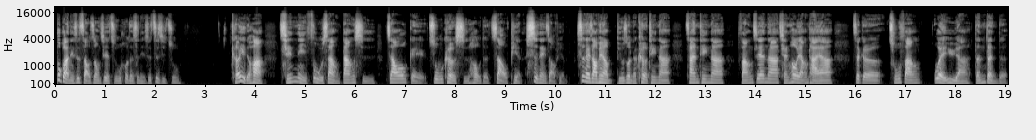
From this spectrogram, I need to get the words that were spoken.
不管你是找中介租，或者是你是自己租，可以的话，请你附上当时。交给租客时候的照片，室内照片，室内照片啊，比如说你的客厅啊、餐厅啊、房间啊、前后阳台啊、这个厨房、卫浴啊等等的，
